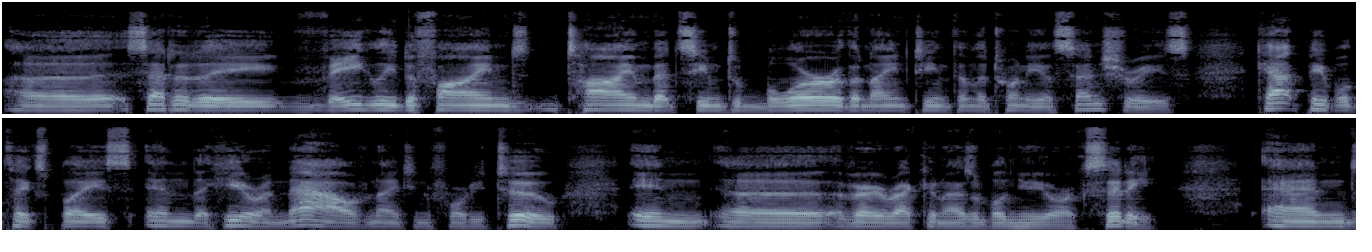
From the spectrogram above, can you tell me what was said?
uh, set at a vaguely defined time that seemed to blur the 19th and the 20th centuries. Cat People takes place in the here and now of 1942 in uh, a very recognizable New York City. And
